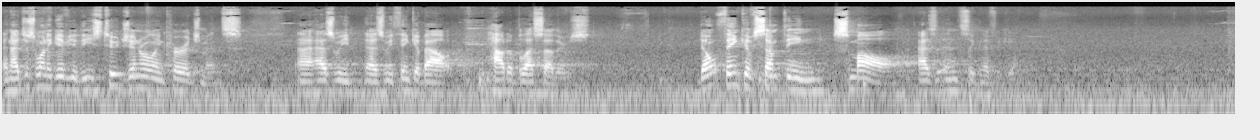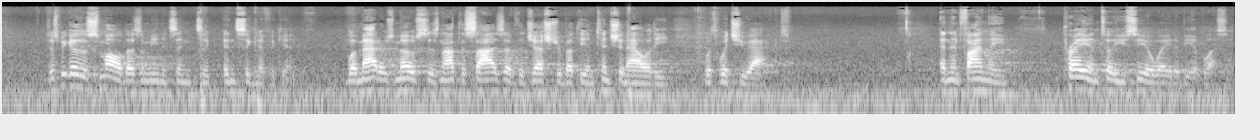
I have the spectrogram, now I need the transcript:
And I just want to give you these two general encouragements uh, as, we, as we think about how to bless others. Don't think of something small as insignificant. Just because it's small doesn't mean it's insignificant. What matters most is not the size of the gesture, but the intentionality with which you act. And then finally, pray until you see a way to be a blessing.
